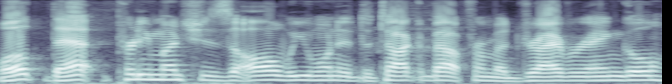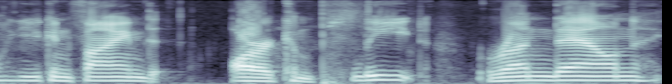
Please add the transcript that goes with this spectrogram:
well, that pretty much is all we wanted to talk about from a driver angle. You can find our complete rundown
